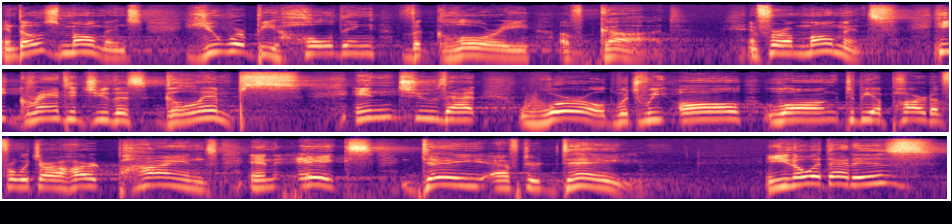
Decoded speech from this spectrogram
In those moments, you were beholding the glory of God. And for a moment, He granted you this glimpse into that world which we all long to be a part of, for which our heart pines and aches day after day. And you know what that is?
